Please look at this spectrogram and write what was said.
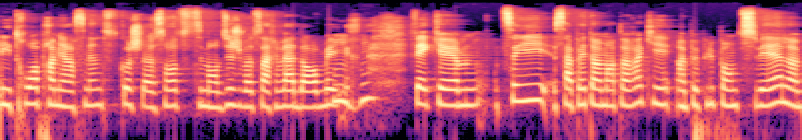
Les trois premières semaines, tu te couches le soir, tu te dis, mon Dieu, je vais arriver à dormir. Mhm. Fait que, euh, tu sais, ça peut être un mentorat qui est un peu plus ponctuel,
